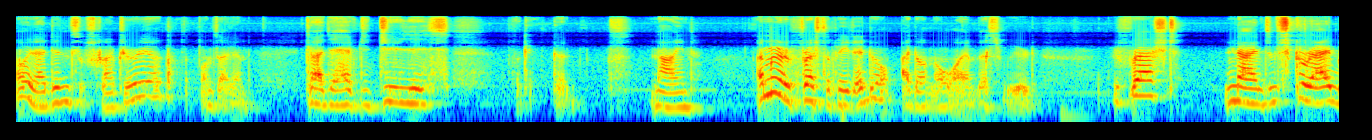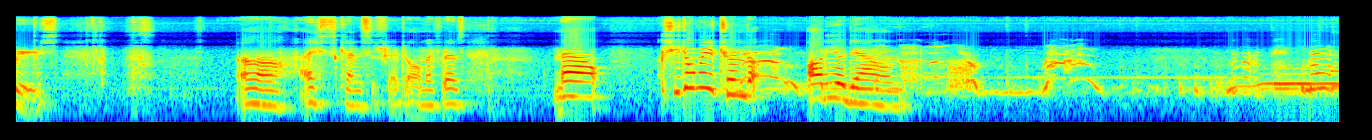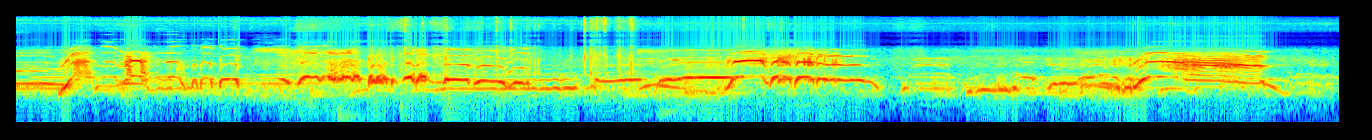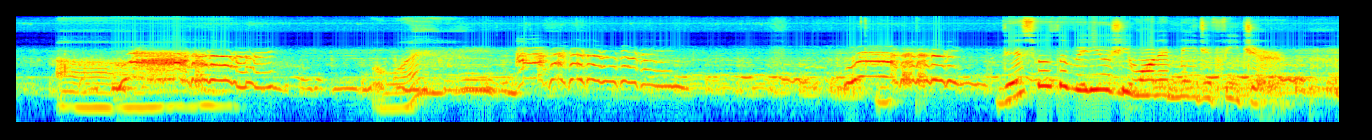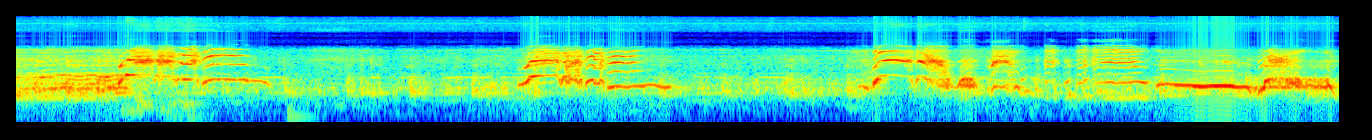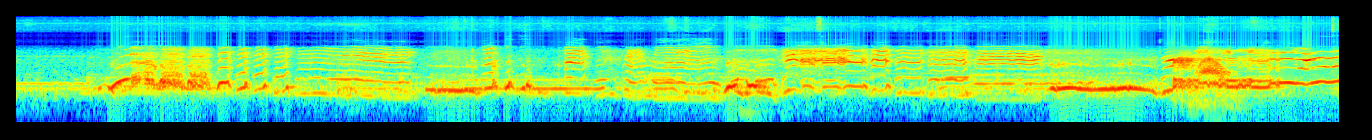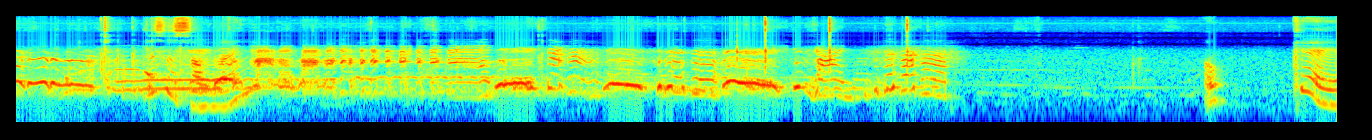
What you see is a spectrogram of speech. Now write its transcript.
oh wait, I didn't subscribe to her yet. One second. God, I have to do this. Okay, good. Nine. I'm gonna refresh the page. I don't. I don't know why I'm this weird. Refreshed. Nine subscribers. Uh, I just kind of subscribed to all my friends. Now, she told me to turn the audio down. This was the video she wanted me to feature.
